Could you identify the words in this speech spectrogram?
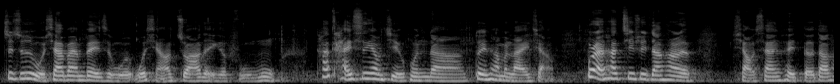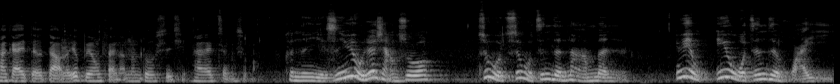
这就是我下半辈子我我想要抓的一个浮木，他还是要结婚的啊，对他们来讲，不然他继续当他的。小三可以得到他该得到了，又不用烦恼那么多事情，他在争什么？可能也是因为我就想说，所以我所以我真的纳闷，因为因为我真的怀疑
